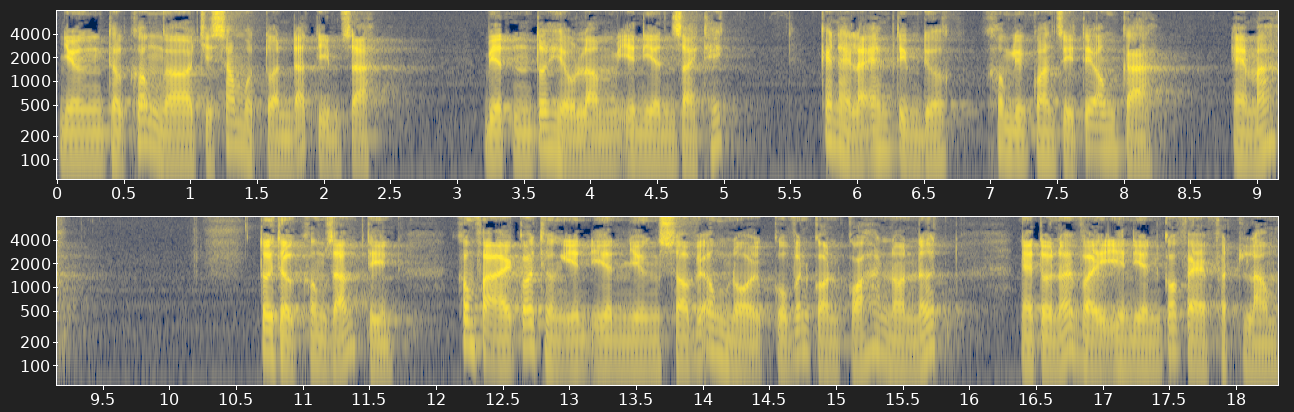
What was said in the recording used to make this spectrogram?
Nhưng thật không ngờ chỉ sau một tuần đã tìm ra. Biết tôi hiểu lầm, Yên Yên giải thích. Cái này là em tìm được, Không liên quan gì tới ông cả. Em á? Tôi thực không dám tin. Không phải coi thường Yên Yên, Nhưng so với ông nội, cô vẫn còn quá non nớt. Nghe tôi nói vậy, Yên Yên có vẻ phật lòng.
